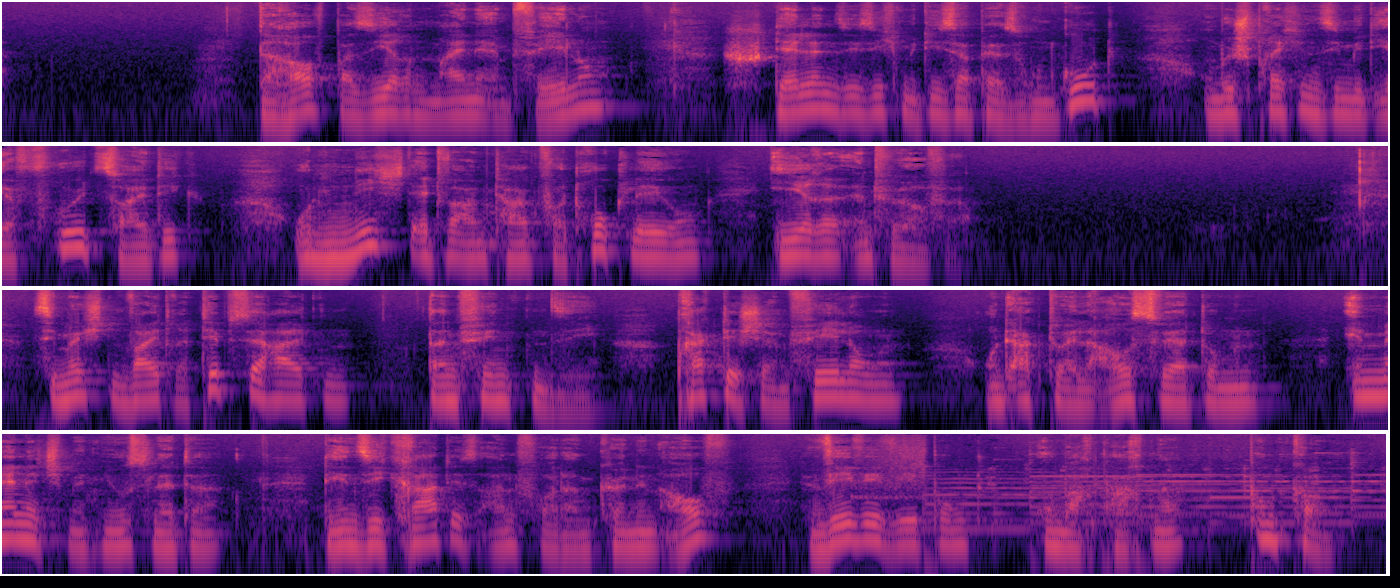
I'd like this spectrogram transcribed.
Darauf basieren meine Empfehlungen. Stellen Sie sich mit dieser Person gut und besprechen Sie mit ihr frühzeitig und nicht etwa am Tag vor Drucklegung Ihre Entwürfe. Sie möchten weitere Tipps erhalten? Dann finden Sie praktische Empfehlungen und aktuelle Auswertungen im Management Newsletter, den Sie gratis anfordern können auf www.umbachpartner.com.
